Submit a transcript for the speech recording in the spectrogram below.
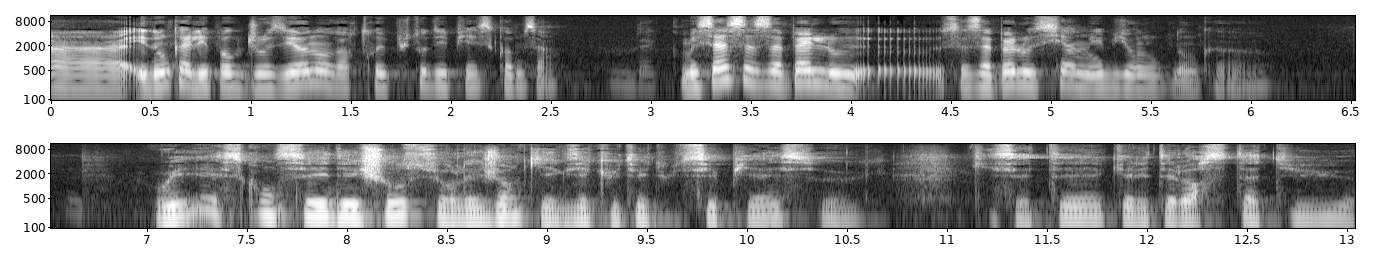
Euh, et donc, à l'époque Joseon, on va retrouver plutôt des pièces comme ça. Mais ça, ça s'appelle ça s'appelle aussi un mébyong. Donc, oui, est-ce qu'on sait des choses sur les gens qui exécutaient toutes ces pièces euh, Qui c'était Quel était leur statut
